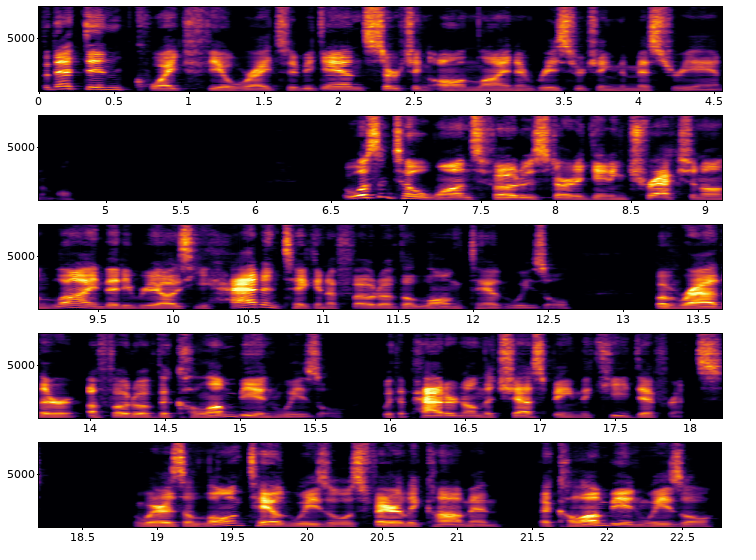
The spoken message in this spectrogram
but that didn't quite feel right, so he began searching online and researching the mystery animal. It wasn't until Juan's photos started gaining traction online that he realized he hadn't taken a photo of the long tailed weasel, but rather a photo of the Colombian weasel, with a pattern on the chest being the key difference. Whereas a long tailed weasel is fairly common, the Colombian weasel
